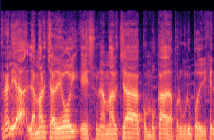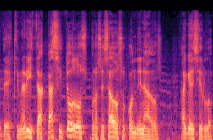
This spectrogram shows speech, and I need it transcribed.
En realidad, la marcha de hoy es una marcha convocada por un grupo de dirigentes esquinaristas, casi todos procesados o condenados, hay que decirlo.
